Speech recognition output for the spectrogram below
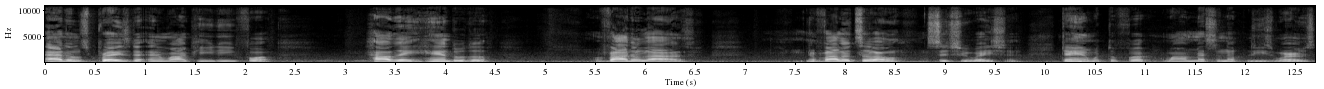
Adams praised the NYPD for how they handle the vitalized, volatile situation. Damn, what the fuck? Why I'm messing up these words?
